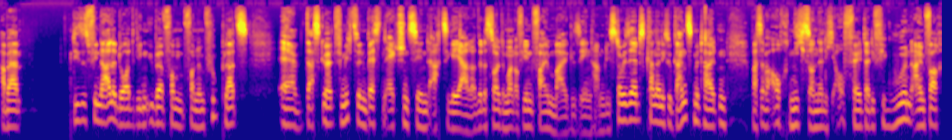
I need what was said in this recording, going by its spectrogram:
Aber dieses Finale dort gegenüber vom, von einem Flugplatz, äh, das gehört für mich zu den besten Action-Szenen der 80er Jahre. Also das sollte man auf jeden Fall mal gesehen haben. Die Story selbst kann da nicht so ganz mithalten, was aber auch nicht sonderlich auffällt, da die Figuren einfach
